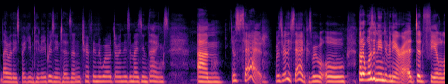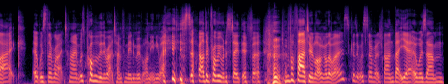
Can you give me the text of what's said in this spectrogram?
they were these big MTV presenters and traveling the world doing these amazing things. Um, it was sad. It was really sad because we were all, but it was an end of an era. It did feel like it was the right time. It was probably the right time for me to move on anyway. so I probably would have stayed there for for far too long otherwise because it was so much fun. But yeah, it was um,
